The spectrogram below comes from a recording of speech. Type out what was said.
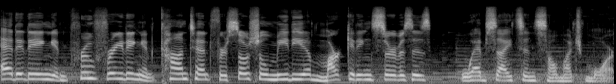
editing and proofreading and content for social media, marketing services, websites, and so much more.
